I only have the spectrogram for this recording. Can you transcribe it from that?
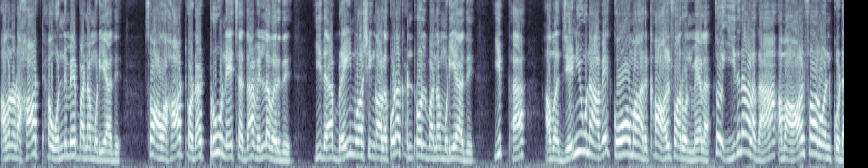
அவனோட ஹார்ட்டை ஒன்றுமே பண்ண முடியாது. ஸோ அவன் ஹார்ட்டோட ட்ரூ நேச்சர் தான் வெளில வருது. இதை பிரெயின் வாஷிங்கால கூட கண்ட்ரோல் பண்ண முடியாது. இப்போ அவன் ஜெனியூனாவே கோவமா இருக்கான் ஆல்ஃபார் ஒன் மேல. ஸோ இதனால தான் அவன் ஆல்ஃபார் ஒன் கூட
